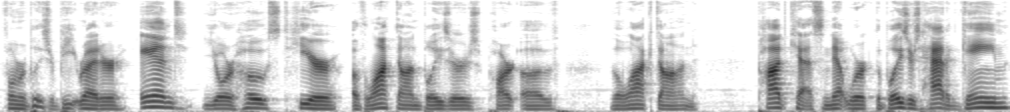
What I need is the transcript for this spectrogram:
former Blazer beat writer, and your host here of Locked On Blazers, part of the Locked On Podcast Network. The Blazers had a game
